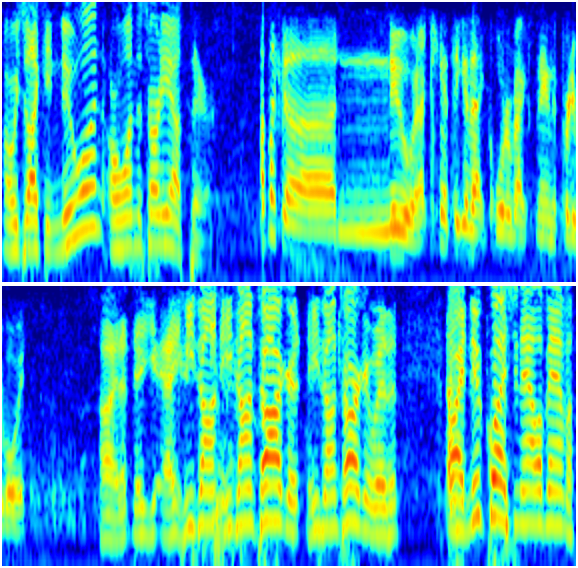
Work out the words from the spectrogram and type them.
Or would you like a new one or one that's already out there? I'd like a new one. I can't think of that quarterback's name, the pretty boy. All right, uh, he's on. He's on target. He's on target with it. All right, new question, Alabama.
